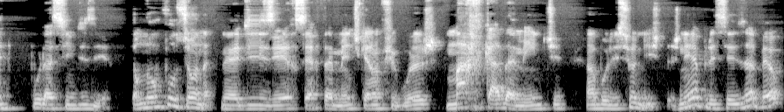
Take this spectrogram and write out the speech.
por assim dizer. Então não funciona né, dizer certamente que eram figuras marcadamente abolicionistas. Nem a princesa Isabel.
